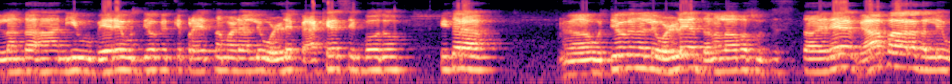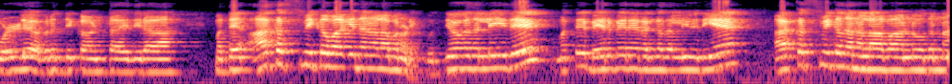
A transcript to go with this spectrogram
ಇಲ್ಲಂತಹ ನೀವು ಬೇರೆ ಉದ್ಯೋಗಕ್ಕೆ ಪ್ರಯತ್ನ ಮಾಡಿ ಅಲ್ಲಿ ಒಳ್ಳೆ ಪ್ಯಾಕೇಜ್ ಸಿಗ್ಬೋದು. ಈ ಥರ ಉದ್ಯೋಗದಲ್ಲಿ ಒಳ್ಳೆಯ ಧನಲಾಭ ಸೂಚಿಸ್ತಾ ಇದೆ. ವ್ಯಾಪಾರದಲ್ಲಿ ಒಳ್ಳೆಯ ಅಭಿವೃದ್ಧಿ ಕಾಣ್ತಾ ಇದ್ದೀರಾ? ಮತ್ತೆ ಆಕಸ್ಮಿಕವಾಗಿ ಧನಲಾಭ ನೋಡಿ. ಉದ್ಯೋಗದಲ್ಲಿ ಇದೆ, ಮತ್ತೆ ಬೇರೆ ಬೇರೆ ರಂಗದಲ್ಲಿಯೂ ಇದೆಯೇ. ಆಕಸ್ಮಿಕ ಧನಲಾಭ ಅನ್ನೋದನ್ನ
